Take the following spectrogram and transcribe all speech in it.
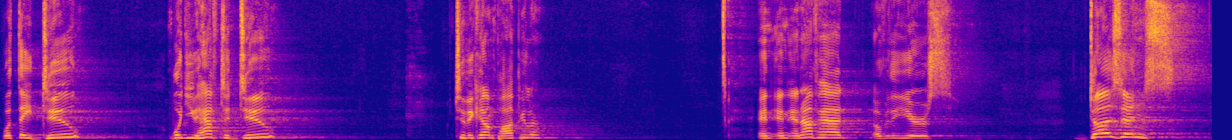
what they do, what you have to do to become popular? And, and, and I've had over the years dozens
